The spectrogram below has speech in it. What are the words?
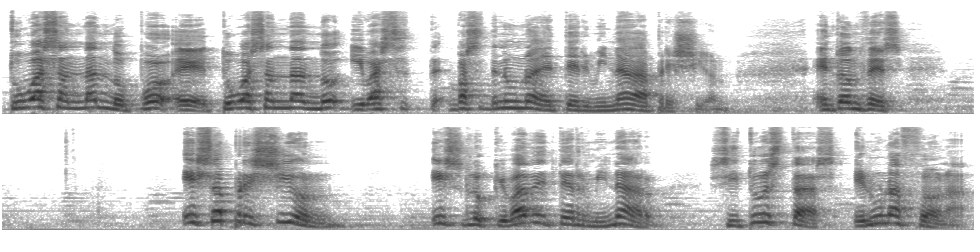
tú vas andando, tú vas andando y vas, vas a tener una determinada presión. Entonces, esa presión es lo que va a determinar si tú estás en una zona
